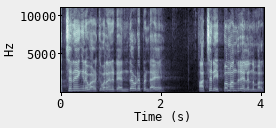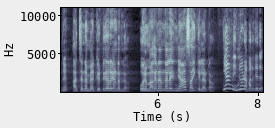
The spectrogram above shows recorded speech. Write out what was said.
അച്ഛനെ ഇങ്ങനെ വഴക്ക് പറയാനായിട്ട് എന്താ ഇവിടെ ഇപ്പൊ ഉണ്ടായേ? അച്ഛൻ ഇപ്പൊ മന്ത്രിയല്ലെന്നും പറഞ്ഞ് അച്ഛന്റെ മെക്കെട്ട് കയറിയണ്ടല്ലോ. ഒരു മകൻ എന്നല്ലേ ഞാൻ സഹിക്കില്ല കേട്ടോ. ഞാൻ നിന്നോടാ പറഞ്ഞത്.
